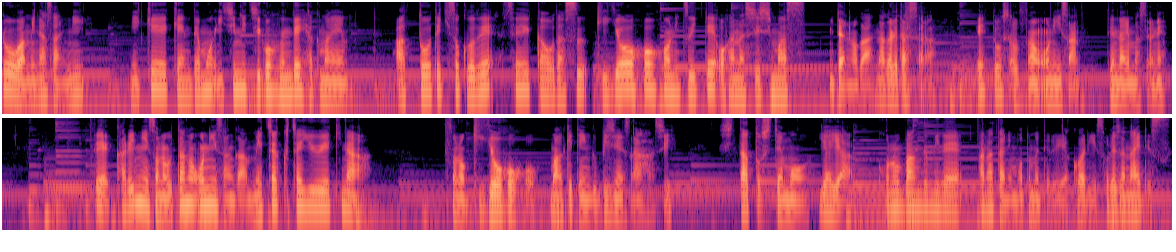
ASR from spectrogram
今日は皆さんに未経験でも1日5分で100万円、圧倒的速度で成果を出す企業方法についてお話しします。みたいなのが流れ出したら、え、どうした歌のお兄さんってなりますよね。で、仮にその歌のお兄さんがめちゃくちゃ有益なその企業方法、マーケティング、ビジネスの話したとしても、いやいや、この番組であなたに求めてる役割、それじゃないです。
